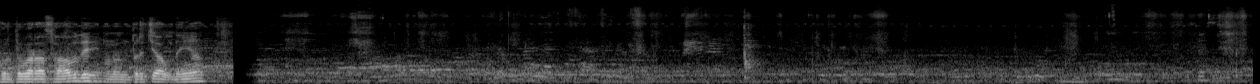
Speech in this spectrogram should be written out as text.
ਗੁਰਦੁਆਰਾ ਸਾਹਿਬ ਦੇ, ਹੁਣ ਅੰਦਰ ਚੱਲਦੇ ਆ। ਵਾਹਿਗੁਰੂ ਜੀ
